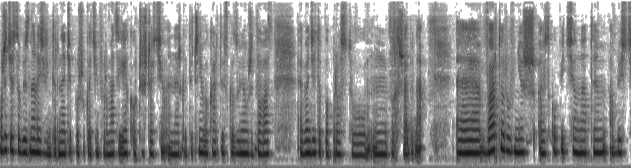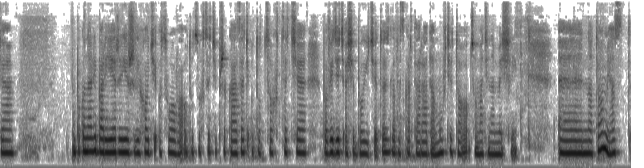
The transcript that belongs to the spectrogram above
Możecie sobie znaleźć w internecie, poszukać informacji, jak oczyszczać się energetycznie, bo karty wskazują, że dla Was e, będzie to po prostu mm, potrzebne. E, warto również e, skupić się na tym, abyście pokonali bariery, jeżeli chodzi o słowa, o to, co chcecie przekazać, o to, co chcecie powiedzieć, a się boicie. To jest dla Was karta rada. Mówcie to, co macie na myśli. Natomiast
